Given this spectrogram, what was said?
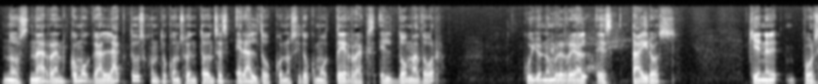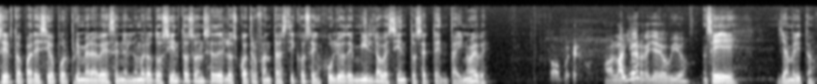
nos narran cómo Galactus junto con su entonces heraldo, conocido como Terrax el Domador, cuyo nombre real es Tyros, quien eh, por cierto apareció por primera vez en el número 211 de los Cuatro Fantásticos en julio de 1979. Oh, güey. A la Ayer. verga, ya llovió. Sí, ya merito.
